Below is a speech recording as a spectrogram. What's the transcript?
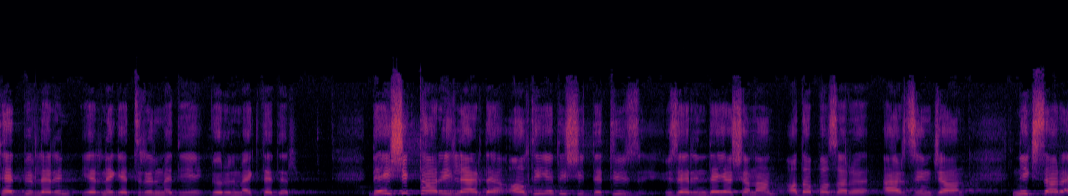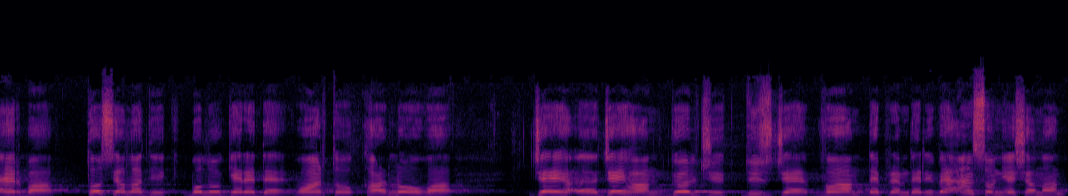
tedbirlerin yerine getirilmediği görülmektedir. Değişik tarihlerde 6-7 şiddeti üz- üzerinde yaşanan Adapazarı, Erzincan, Niksar Erbaa, Tosyaladik, Bolu Gerede, Varto, e, Ceyhan, Gölcük, Düzce, Van depremleri ve en son yaşanan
